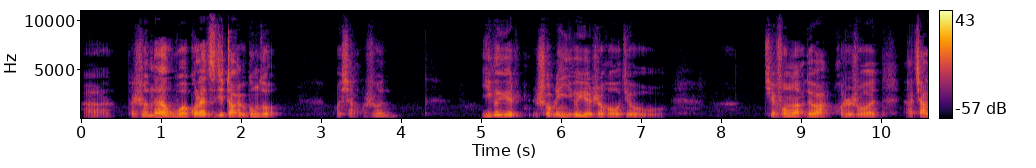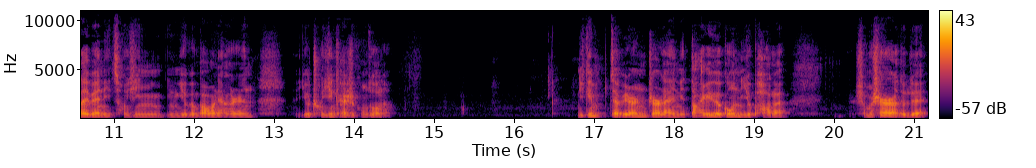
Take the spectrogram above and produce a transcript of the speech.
啊，他说那我过来自己找一个工作。我想我说一个月说不定一个月之后就解封了，对吧？或者说啊家那边你重新你又跟爸爸两个人又重新开始工作了，你跟在别人这儿来你打一个月工你就跑了，什么事儿啊？对不对？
